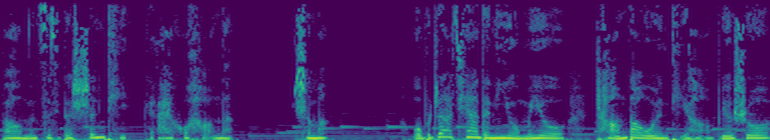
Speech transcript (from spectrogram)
把我们自己的身体给爱护好呢？什么？我不知道，亲爱的，你有没有肠道问题哈？比如说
